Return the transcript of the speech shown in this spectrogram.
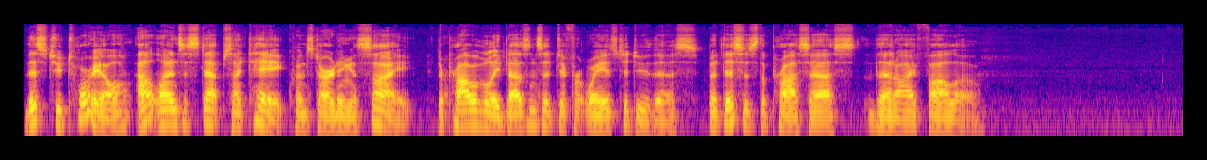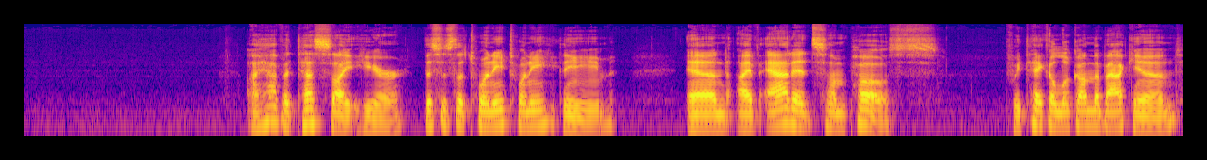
This tutorial outlines the steps I take when starting a site. There are probably dozens of different ways to do this, but this is the process that I follow. I have a test site here. This is the 2020 theme, and I've added some posts. If we take a look on the back end,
